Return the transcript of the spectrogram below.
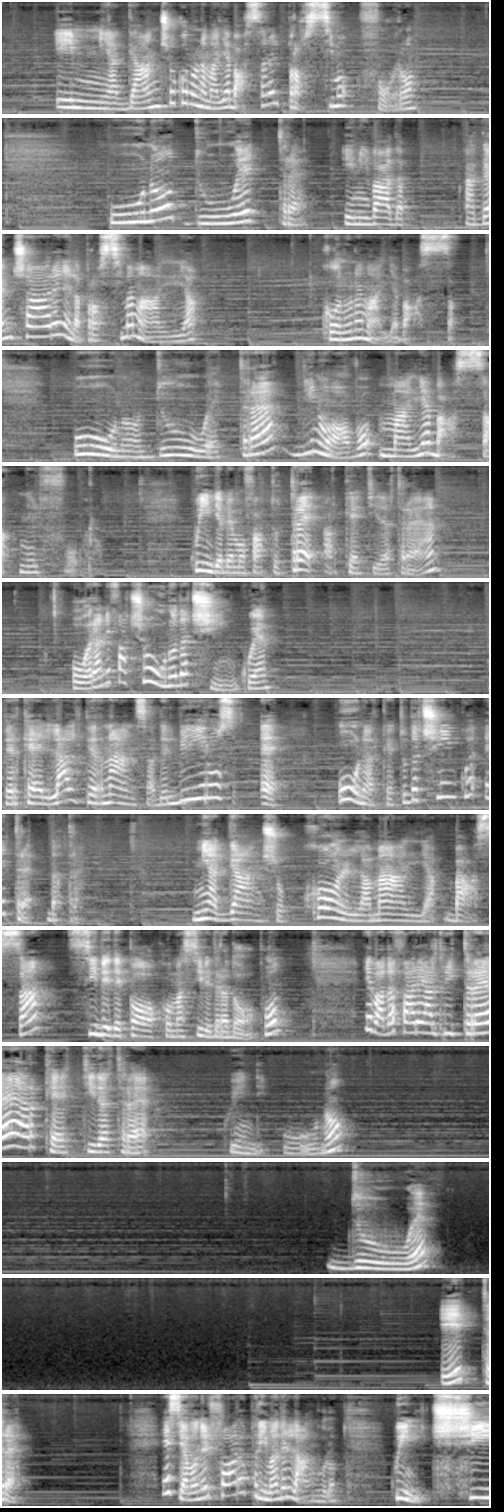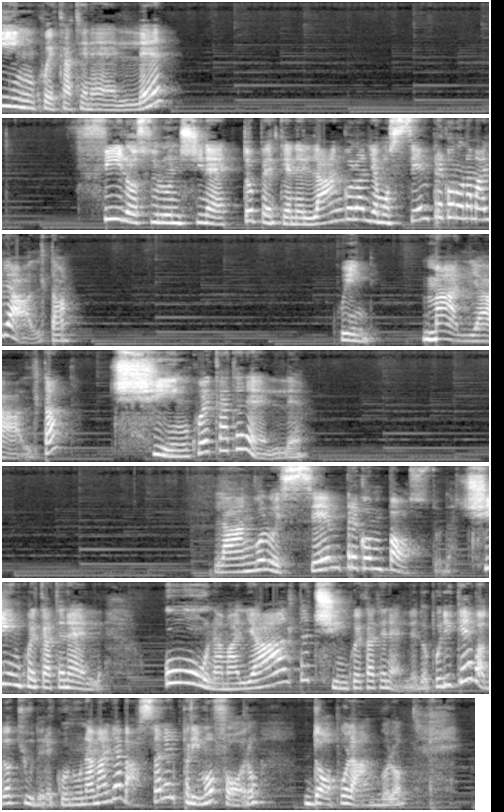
e mi aggancio con una maglia bassa nel prossimo foro. 1, 2, 3 e mi vado a agganciare nella prossima maglia con una maglia bassa. 1 2 3 di nuovo maglia bassa nel foro. Quindi abbiamo fatto 3 archetti da 3 ora ne faccio uno da 5 perché l'alternanza del virus è un archetto da 5 e 3 da 3 mi aggancio con la maglia bassa. Si vede poco ma si vedrà dopo e vado a fare altri tre archetti da 3 quindi 1 2 e 3 e siamo nel foro prima dell'angolo. Quindi 5 catenelle filo sull'uncinetto perché nell'angolo andiamo sempre con una maglia alta. Quindi maglia alta 5 catenelle. L'angolo è sempre composto da 5 catenelle. Una maglia alta 5 catenelle. Dopodiché vado a chiudere con una maglia bassa nel primo foro dopo l'angolo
